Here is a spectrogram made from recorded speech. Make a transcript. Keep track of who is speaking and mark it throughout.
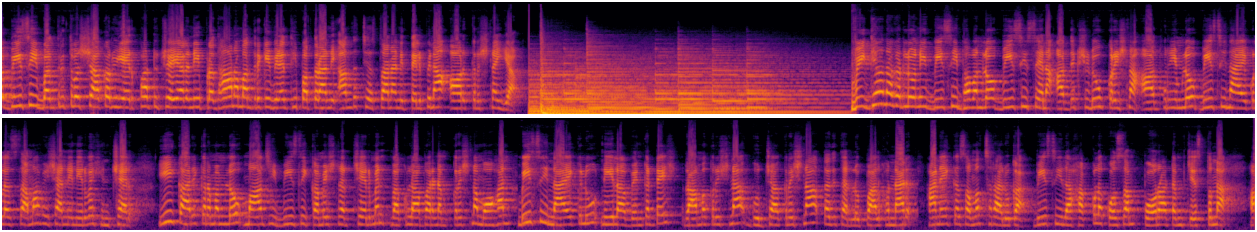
Speaker 1: ప్రత్యేక బీసీ మంత్రిత్వ శాఖను ఏర్పాటు చేయాలని ప్రధానమంత్రికి వినతి పత్రాన్ని అందజేస్తానని తెలిపిన ఆర్ కృష్ణయ్య. విద్యానగర్లోని బీసీ భవన్లో బీసీ సేన అధ్యక్షుడు కృష్ణ ఆధ్వర్యంలో బీసీ నాయకుల సమావేశాన్ని నిర్వహించారు. ఈ కార్యక్రమంలో మాజీ BC commissioner chairman Vakulabharanam Krishnamohan BC నాయకులు నీలా వెంకటేష్ రామకృష్ణ గుజ్జా కృష్ణ తదితరులు పాల్గొన్నారు. అనేక సంవత్సరాలుగా బీసీల హక్కుల కోసం పోరాటం చేస్తున్న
